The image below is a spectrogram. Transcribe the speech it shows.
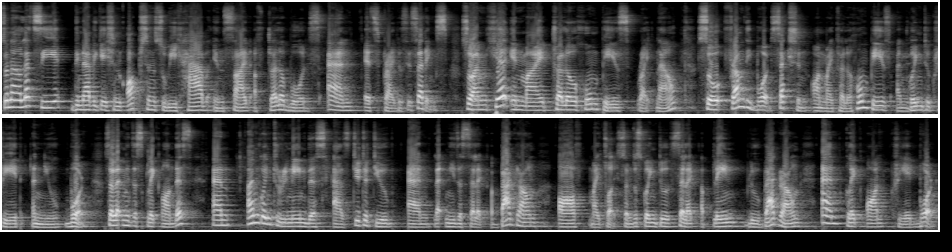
So now let's see the navigation options we have inside of Trello boards and its privacy settings. So I'm here in my Trello homepage right now. So from the board section on my Trello homepage, I'm going to create a new board. So let me just click on this and I'm going to rename this as TutorTube and let me just select a background of my choice. So I'm just going to select a plain blue background and click on create board.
